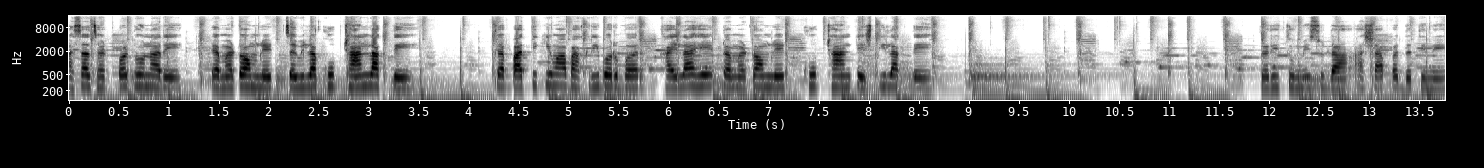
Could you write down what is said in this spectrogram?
असा झटपट होणारे टमॅटो ऑमलेट चवीला खूप छान लागते. चपाती किंवा भाकरीबरोबर खायला हे टोमॅटो ऑमलेट खूप छान टेस्टी लागते. तरी तुम्ही सुद्धा अशा पद्धतीने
